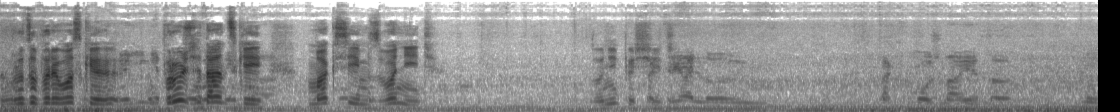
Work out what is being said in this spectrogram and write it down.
Грузоперевозки Пруч Гданський. Максим, дзвоніть. Дзвоніть, Так пишіть. реально так можна это, ну,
